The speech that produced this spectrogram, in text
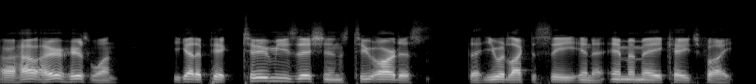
All right, how, here, here's one. You got to pick two musicians, two artists that you would like to see in an MMA cage fight.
